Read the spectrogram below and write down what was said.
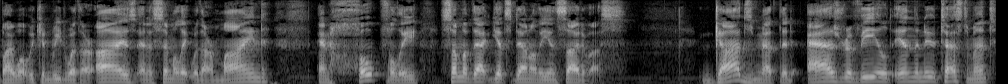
by what we can read with our eyes and assimilate with our mind and hopefully some of that gets down on the inside of us. God's method, as revealed in the New Testament,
